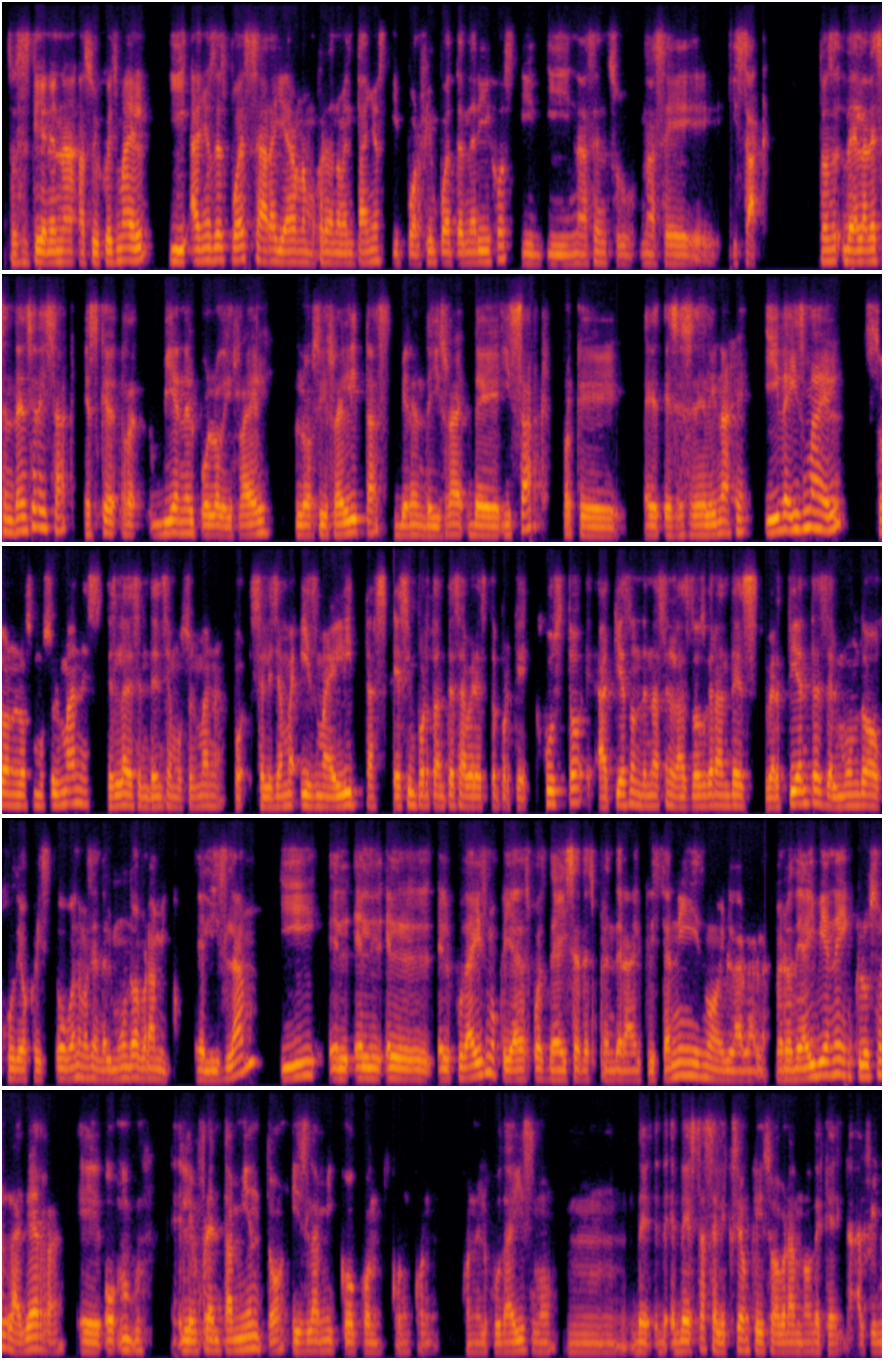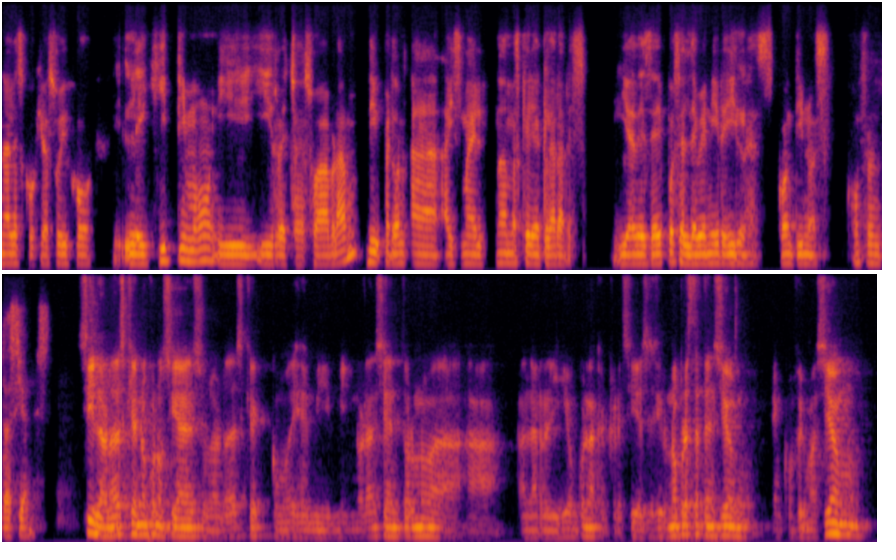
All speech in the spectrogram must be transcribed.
Entonces tienen a, a, su hijo Ismael y años después Sara ya era una mujer de 90 años y por fin puede tener hijos y, nace, su, nace Isaac. Entonces, de la descendencia de Isaac es que viene el pueblo de Israel. Los israelitas vienen de, Israel, de Isaac, porque e, ese es el linaje, y de Ismael son los musulmanes, es la descendencia musulmana, se les llama ismaelitas. Es importante saber esto porque justo aquí es donde nacen las dos grandes vertientes del mundo judío-cristiano, bueno, más bien del mundo abrámico, el Islam y el, el, el, el, judaísmo, que ya después de ahí se desprenderá el cristianismo y bla, bla, bla. Pero de ahí viene incluso la guerra eh, o mm, el enfrentamiento islámico con, con, con, con el judaísmo, mm, de, de, de, esta selección que hizo Abraham, ¿no? de que al final escogió a su hijo legítimo y, y rechazó a Abraham, di, perdón, a, a, Ismael. Nada más quería aclarar eso. Y ya desde ahí, pues el devenir y las continuas confrontaciones. Sí, la verdad es que no conocía eso. La verdad es que, como dije, mi, mi ignorancia en torno a, a, a, la religión con la que crecí, es decir, no presta atención en confirmación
